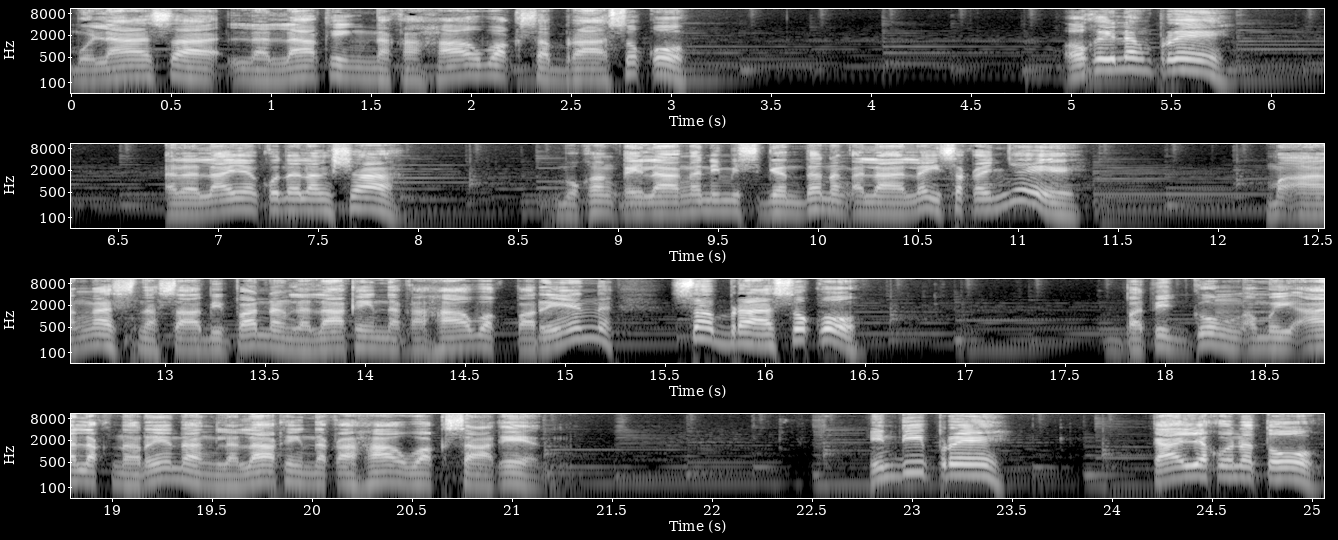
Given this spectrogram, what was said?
mula sa lalaking nakahawak sa braso ko. Okay lang pre. Alalayan ko na lang siya. Mukhang kailangan ni Miss Ganda ng alalay sa kanya eh. Maangas na sabi pa ng lalaking nakahawak pa rin sa braso ko. Batid kong amoy alak na rin ang lalaking nakahawak sa akin. Hindi pre, kaya ko na to.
